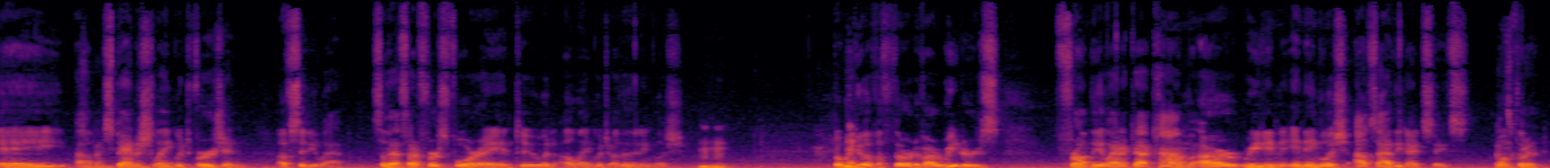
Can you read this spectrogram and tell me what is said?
a um. Spanish language version of City Lab. So that's our first foray into a language other than English. hmm But we do have a third of our readers from the Atlantic.com are reading in English outside the United States. That's One third. great.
